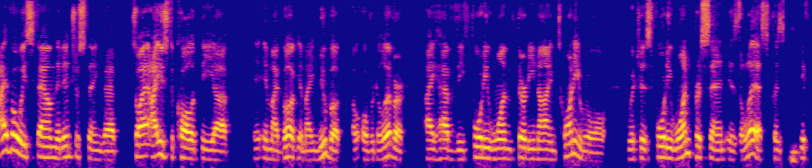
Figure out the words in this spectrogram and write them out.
I've always found it interesting that. So I, I used to call it the uh, in my book, in my new book, Over Deliver. I have the 41 39 20 rule, which is 41% is the list. Because if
